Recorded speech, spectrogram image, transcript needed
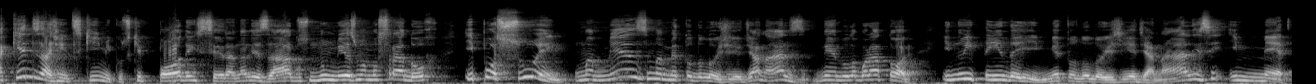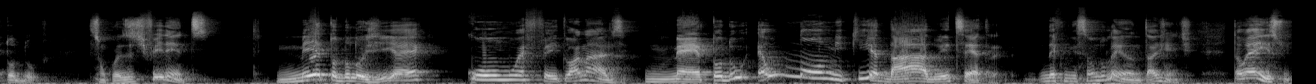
aqueles agentes químicos que podem ser analisados no mesmo amostrador e possuem uma mesma metodologia de análise dentro do laboratório. E não entenda aí metodologia de análise e método. São coisas diferentes. Metodologia é como é feita a análise. Método é o nome que é dado, etc. Definição do Leandro, tá, gente? Então é isso.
